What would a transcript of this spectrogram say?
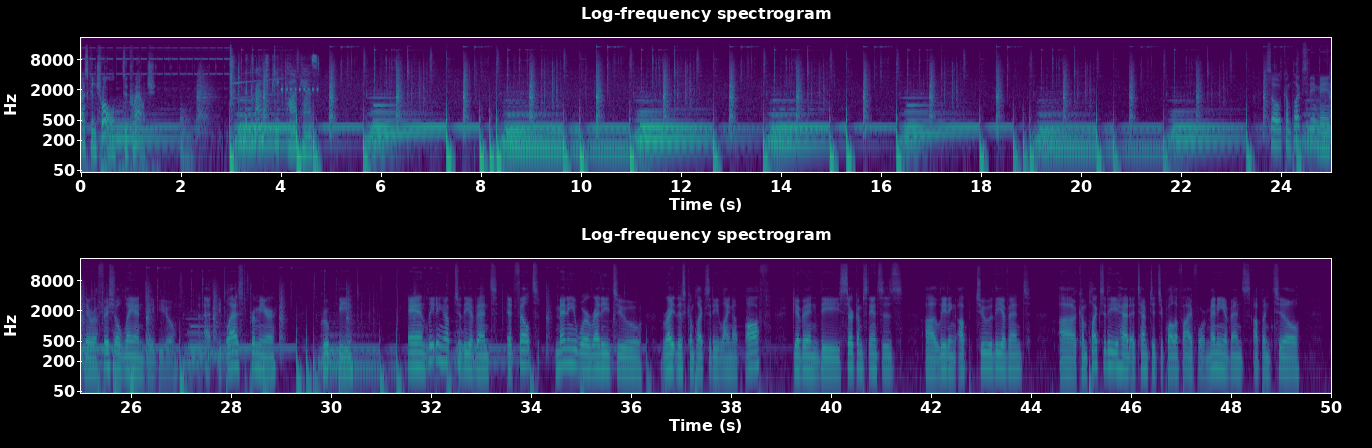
press Control to crouch. The Crouch Peak Podcast. So, Complexity made their official LAN debut at the Blast Premier Group B. And leading up to the event, it felt many were ready to write this Complexity lineup off, given the circumstances uh, leading up to the event. Uh, Complexity had attempted to qualify for many events up until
